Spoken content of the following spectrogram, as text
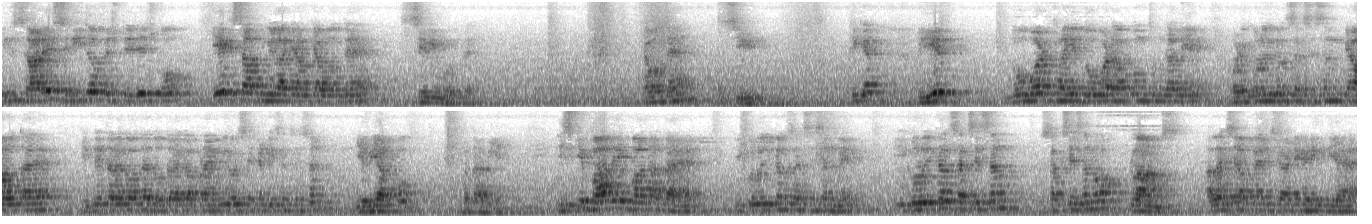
इन सारे सीरीज़ ऑफ़ स्टेजेस को एक साथ मिला के हम क्या बोलते हैं? सीरी बोलते हैं। क्या बोलते हैं? सीरी ठीक है? तो ये दो वर्ड था, ये दो वर्ड आपको हम समझा दिए। और सक्सेशन क्या होता है? कितने तरह का होता है? दो तरह का प्राइमरी और सेकेंडरी सक्सेशन ये भी आपको बता दिए। इसके बाद एक बात आता है इकोलॉजिकल सक्सेशन में ecological succession succession of plants अलग से आपका एनसीईआरटी हेडिंग दिया है।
